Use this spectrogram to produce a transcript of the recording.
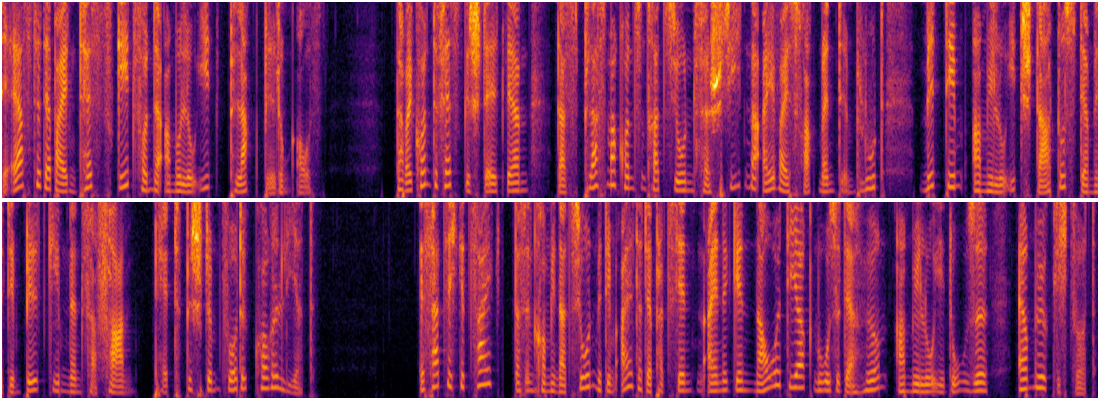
Der erste der beiden Tests geht von der Amyloid-Plaquebildung aus. Dabei konnte festgestellt werden, dass Plasmakonzentrationen verschiedener Eiweißfragmente im Blut mit dem Amyloid-Status, der mit dem bildgebenden Verfahren PET bestimmt wurde, korreliert. Es hat sich gezeigt, dass in Kombination mit dem Alter der Patienten eine genaue Diagnose der Hirnamyloidose ermöglicht wird.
